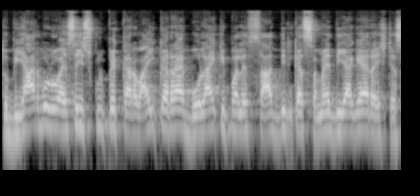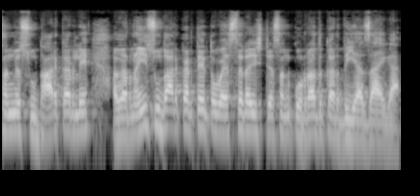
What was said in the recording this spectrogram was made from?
तो बिहार बोर्ड वैसे स्कूल पे कार्रवाई कर रहा है, बोला है कि पहले सात दिन का समय दिया गया रजिस्ट्रेशन में सुधार कर लें। अगर नहीं सुधार करते तो वैसे रजिस्ट्रेशन को रद्द कर दिया जाएगा।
